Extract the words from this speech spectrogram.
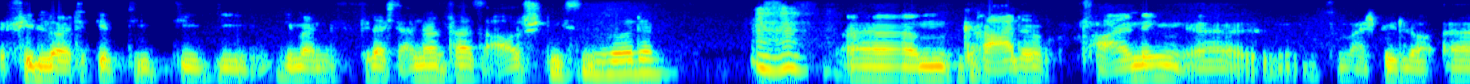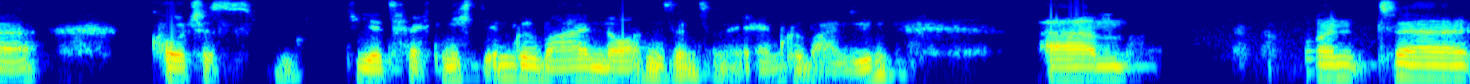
viele Leute gibt, die, die, die, die man vielleicht andernfalls ausschließen würde. Mhm. Ähm, gerade vor allen Dingen äh, zum Beispiel äh, Coaches, die jetzt vielleicht nicht im globalen Norden sind, sondern eher im globalen Süden. Ähm, und äh,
